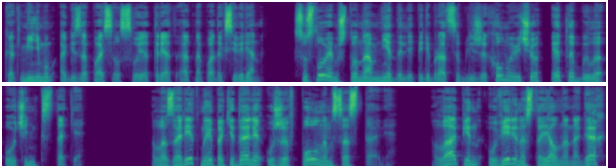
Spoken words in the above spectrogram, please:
Как минимум обезопасил свой отряд от нападок северян. С условием, что нам не дали перебраться ближе к Холмовичу, это было очень кстати. Лазарет мы покидали уже в полном составе. Лапин уверенно стоял на ногах,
